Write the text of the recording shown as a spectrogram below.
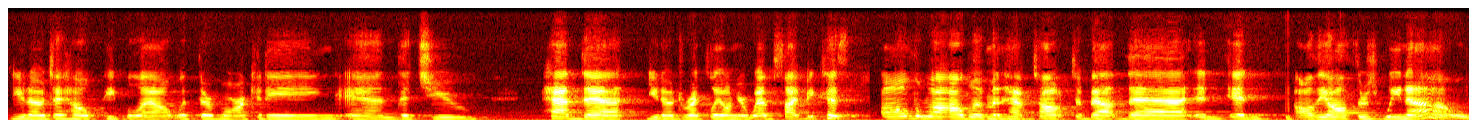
you know, to help people out with their marketing, and that you had that, you know, directly on your website because all the wild women have talked about that and, and all the authors we know.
